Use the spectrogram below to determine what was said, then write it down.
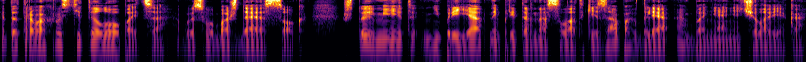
эта трава хрустит и лопается, высвобождая сок, что имеет неприятный приторно-сладкий запах для обоняния человека.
